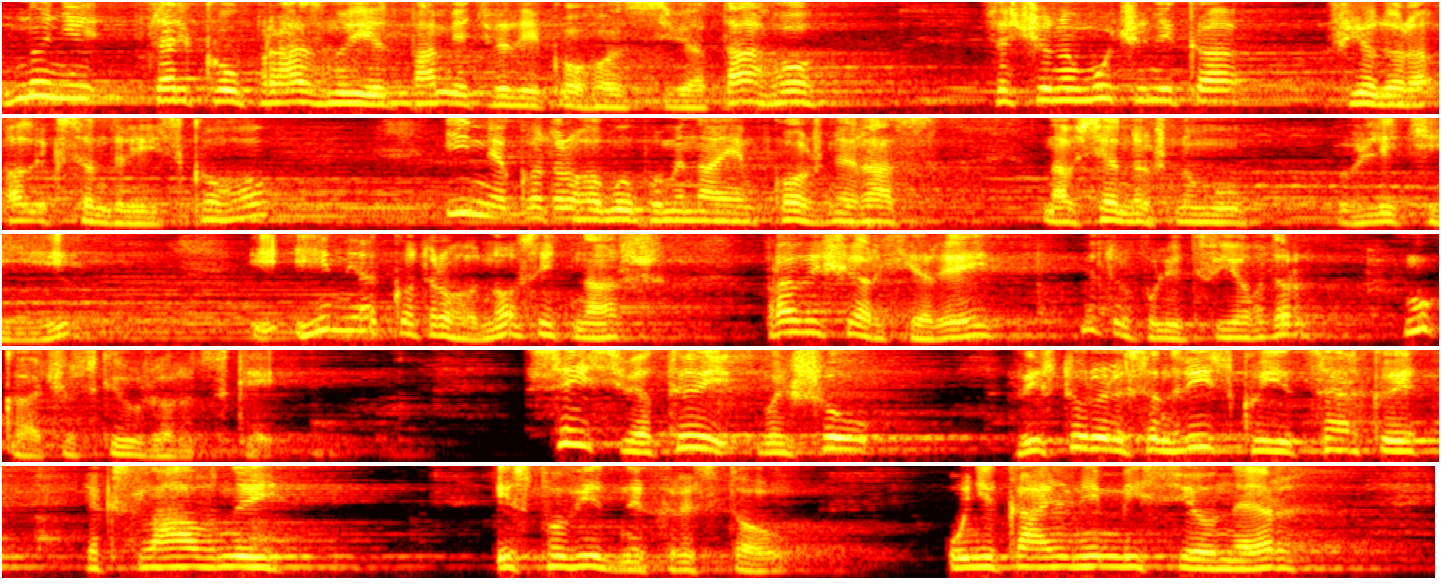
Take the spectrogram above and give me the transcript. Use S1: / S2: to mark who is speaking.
S1: Нині церков празнує пам'ять великого святого, священомученика Фьодора Олександрійського, ім'я котрого ми упоминаємо кожен раз на всеношному в літії, і ім'я котрого носить наш правящий архієрей митрополіт Фьодор Мукачівський Ужгородський. Цей святий вийшов в історію Олександрійської церкви як славний ісповідник Христов, унікальний місіонер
